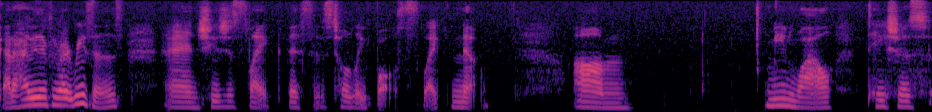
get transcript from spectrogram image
gotta have you there for the right reasons. And she's just like, this is totally false. Like, no. Um, meanwhile, Tayshia's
